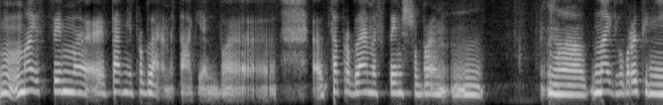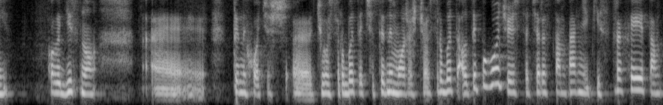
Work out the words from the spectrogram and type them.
маю з цим е, певні проблеми. Так, якби це проблеми з тим, щоб навіть говорити ні. Коли дійсно е, ти не хочеш е, чогось робити, чи ти не можеш чогось робити, але ти погоджуєшся через там певні якісь страхи, там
